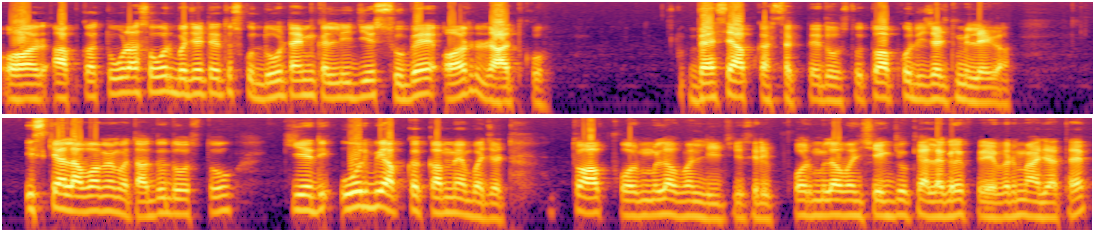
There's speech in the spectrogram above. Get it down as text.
और आपका थोड़ा सा और बजट है तो उसको दो टाइम कर लीजिए सुबह और रात को। वैसे आप कर सकते हैं दोस्तों तो आपको रिज़ल्ट मिलेगा। इसके अलावा मैं बता दूँ दोस्तों, कि यदि और भी आपका कम है बजट तो आप फार्मूला वन लीजिए सिर्फ़। फार्मूला वन शेक जो कि अलग अलग फ्लेवर में आ जाता है।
